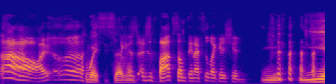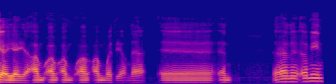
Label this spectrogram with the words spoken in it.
oh I, uh, wasted I, seven. just, I just bought something. I feel like I should. Yeah, yeah, yeah. I'm, I'm, I'm- I'm with you on that. And, and, and I mean,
